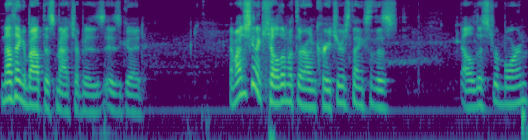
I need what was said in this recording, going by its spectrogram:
Nothing about this matchup is is good. Am I just gonna kill them with their own creatures thanks to this eldest reborn?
